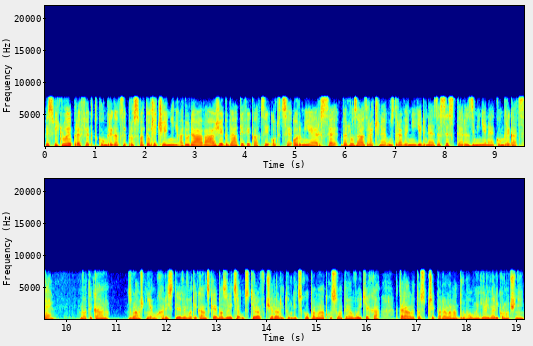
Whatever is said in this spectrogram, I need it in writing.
Vysvětluje prefekt kongregace pro svatořečení a dodává, že k beatifikaci otce Ormierse vedlo zázračné uzdravení jedné ze sester zmíněné kongregace. Vatikán. Zvláštní Eucharistie ve vatikánské bazilice uctila včera liturgickou památku svatého Vojtěcha, která letos připadala na druhou neděli velikonoční.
